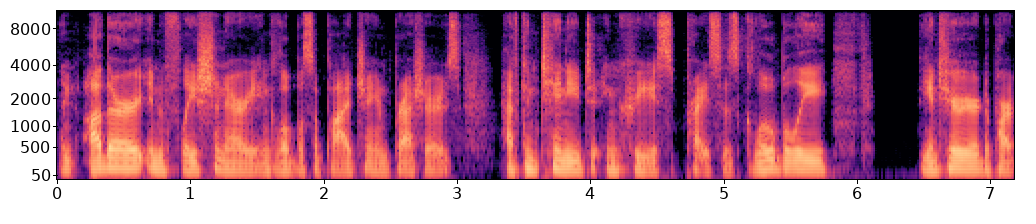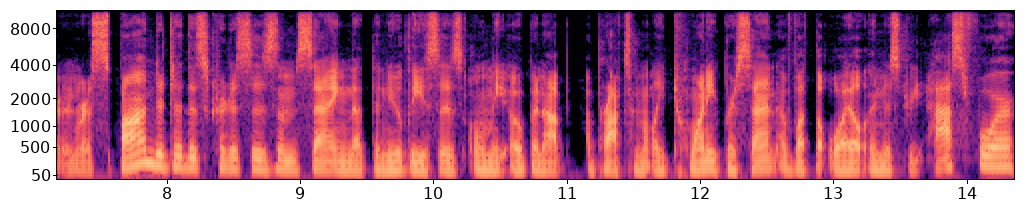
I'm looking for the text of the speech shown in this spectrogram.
and other inflationary and global supply chain pressures have continued to increase prices globally. The Interior Department responded to this criticism, saying that the new leases only open up approximately 20% of what the oil industry asked for,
